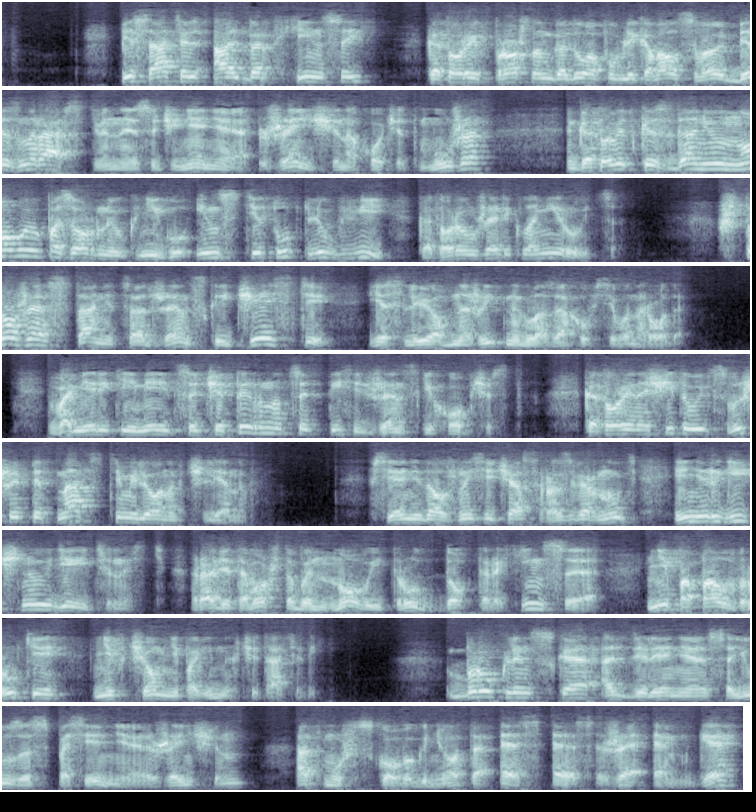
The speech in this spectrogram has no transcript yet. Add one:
Писатель Альберт Хинсей, который в прошлом году опубликовал свое безнравственное сочинение «Женщина хочет мужа», готовит к изданию новую позорную книгу «Институт любви», которая уже рекламируется. Что же останется от женской чести, если ее обнажить на глазах у всего народа. В Америке имеется 14 тысяч женских обществ, которые насчитывают свыше 15 миллионов членов. Все они должны сейчас развернуть энергичную деятельность ради того, чтобы новый труд доктора Хинсея не попал в руки ни в чем не повинных читателей. Бруклинское отделение Союза спасения женщин от мужского гнета ССЖМГ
